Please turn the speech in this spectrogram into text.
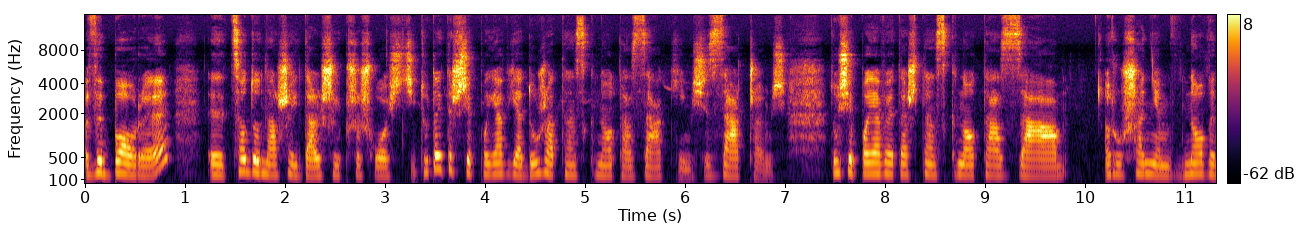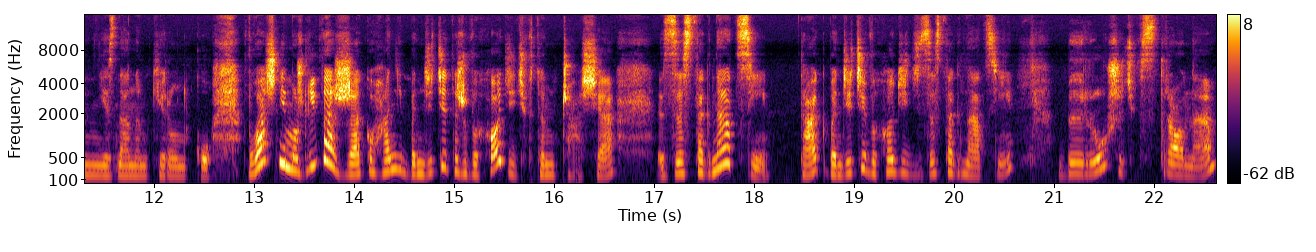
wybory y, co do naszej dalszej przyszłości. Tutaj też się pojawia duża tęsknota za kimś, za czymś. Tu się pojawia też tęsknota za ruszeniem w nowym, nieznanym kierunku. Właśnie możliwe, że kochani, będziecie też wychodzić w tym czasie ze stagnacji, tak? Będziecie wychodzić ze stagnacji, by ruszyć w stronę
